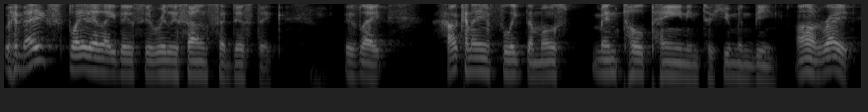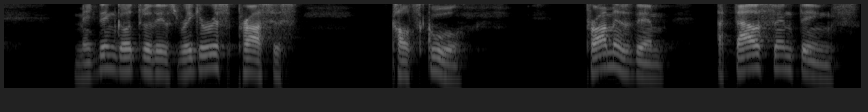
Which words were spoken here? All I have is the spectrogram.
When I explain it like this, it really sounds sadistic. It's like, how can I inflict the most mental pain into human being? All right, make them go through this rigorous process called school. Promise them a thousand things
